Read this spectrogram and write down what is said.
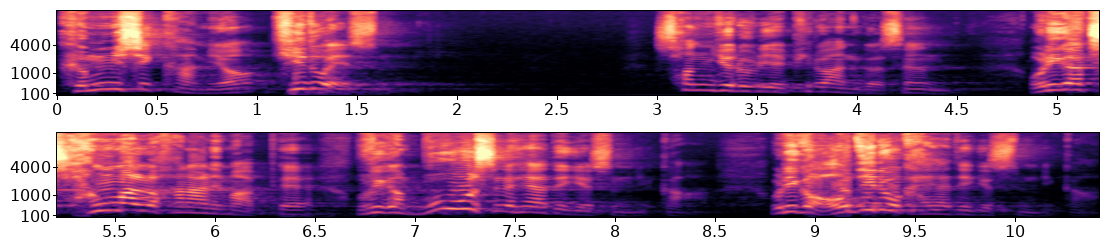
금식하며 기도했습니다. 선교를 위해 필요한 것은 우리가 정말로 하나님 앞에 우리가 무엇을 해야 되겠습니까? 우리가 어디로 가야 되겠습니까?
